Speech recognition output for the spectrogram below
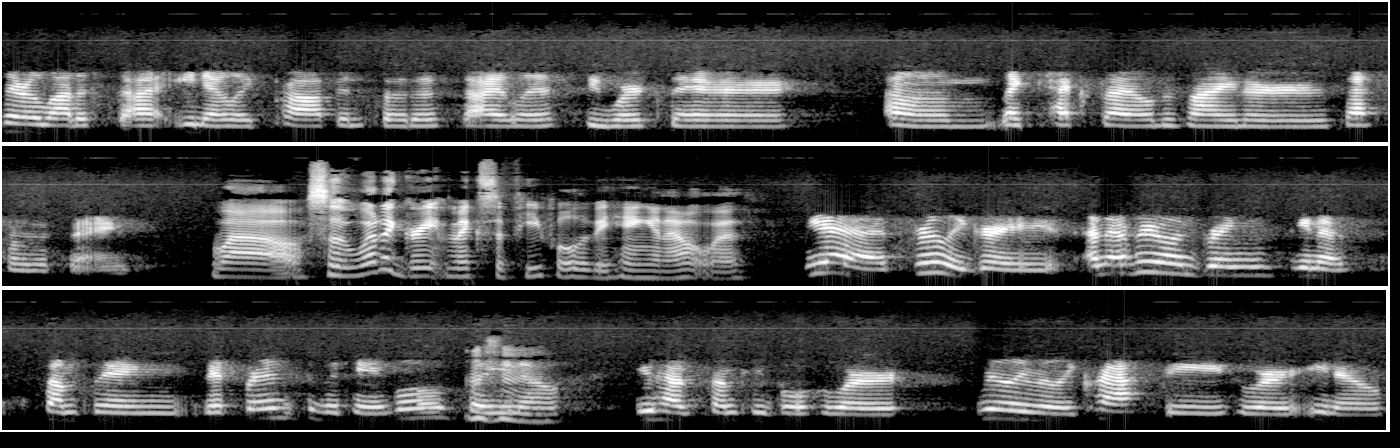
there are a lot of sty you know, like prop and photo stylists who work there, um, like textile designers, that sort of thing. wow. So what a great mix of people to be hanging out with. Yeah, it's really great. And everyone brings, you know, something different to the table. So, you Mhm. know, you have some people who are really, really crafty, who are, you know,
